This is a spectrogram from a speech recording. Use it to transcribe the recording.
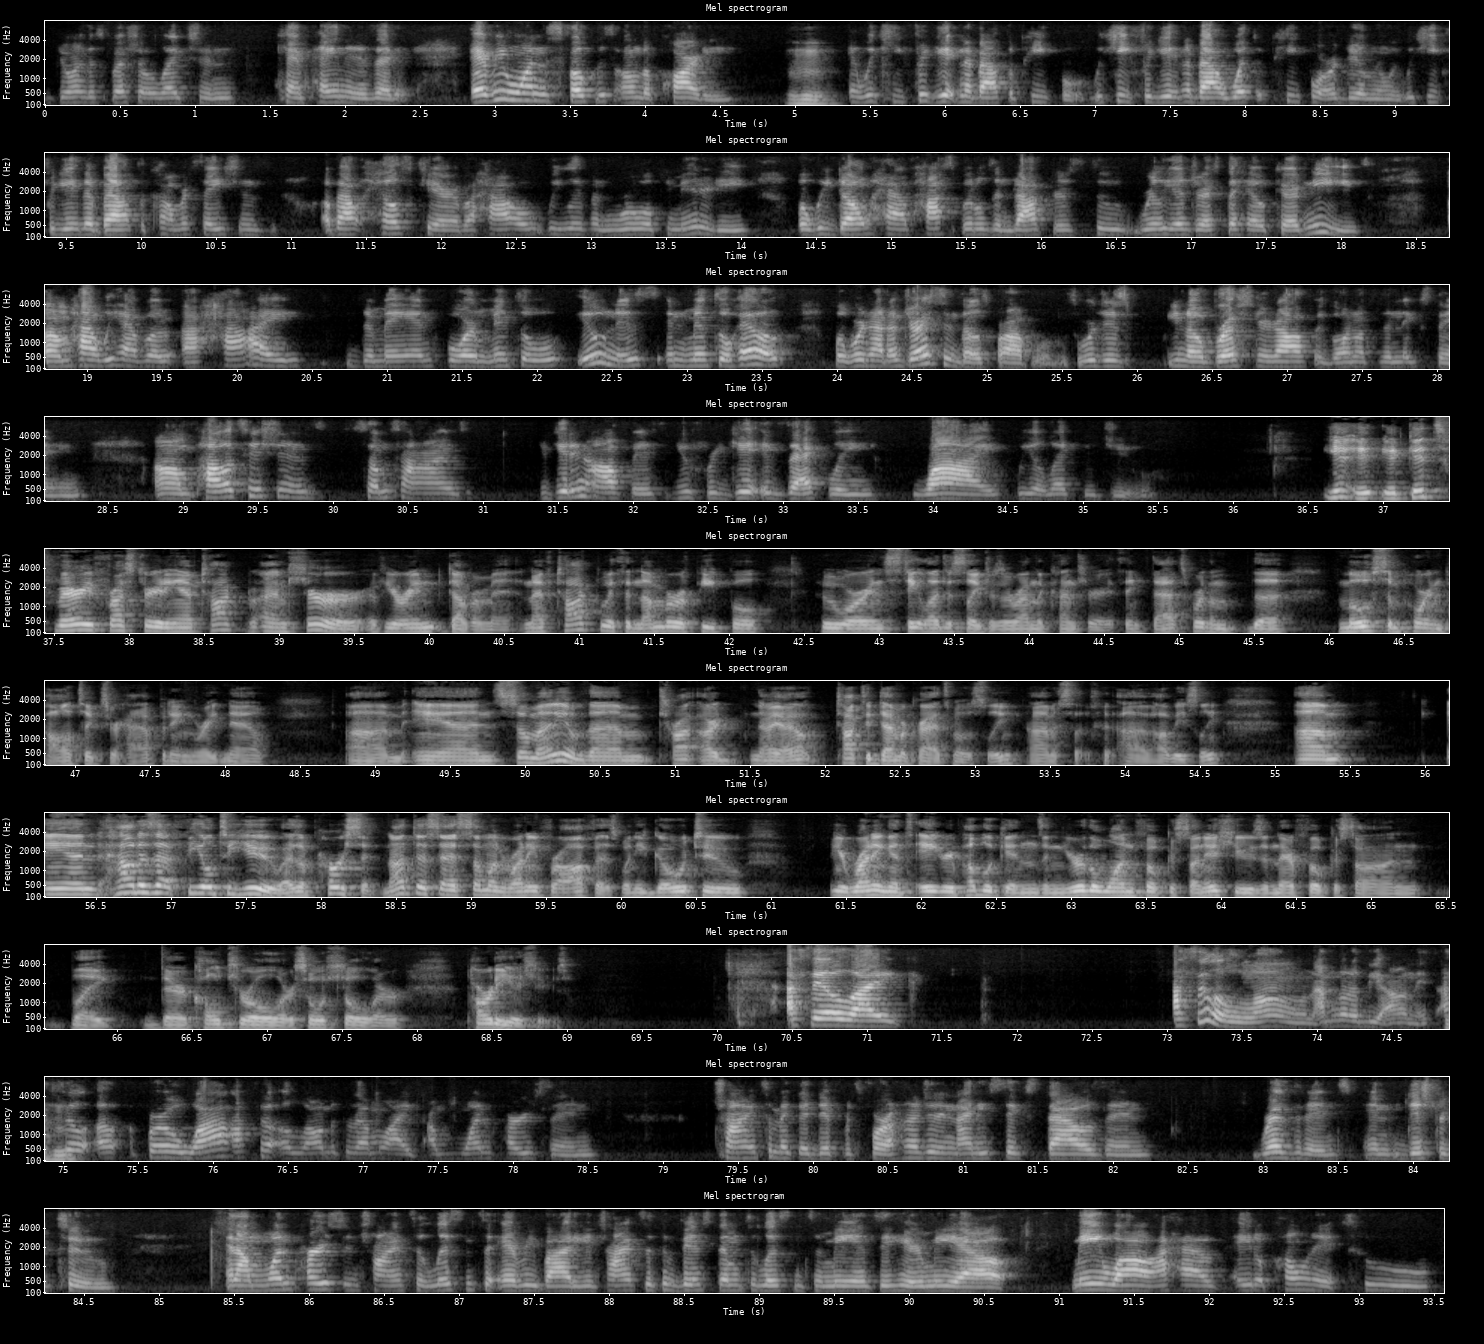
during the special election campaigning is that everyone is focused on the party Mm-hmm. and we keep forgetting about the people. We keep forgetting about what the people are dealing with. We keep forgetting about the conversations about healthcare, about how we live in rural community, but we don't have hospitals and doctors to really address the healthcare needs. Um, how we have a, a high demand for mental illness and mental health, but we're not addressing those problems. We're just, you know, brushing it off and going on to the next thing. Um, politicians sometimes you get in office, you forget exactly why we elected you. Yeah, it, it gets very frustrating. I've talked, I'm sure, if you're in government, and I've talked with a number of people who are in state legislatures around the country. I think that's where the, the most important politics are happening right now. Um, and so many of them try, are, I talk to Democrats mostly, um, uh, obviously. Um, and how does that feel to you as a person, not just as someone running for office, when you go to you're running against eight Republicans and you're the one focused on issues and they're focused on like their cultural or social or party issues. I feel like I feel alone. I'm gonna be honest. Mhm. I feel uh, for a while I felt alone because I'm like I'm one person trying to make a difference for 196,000 residents in District Two, and I'm one person trying to listen to everybody and trying to convince them to listen to me and to hear me out. Meanwhile, I have eight opponents who,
